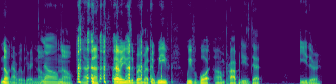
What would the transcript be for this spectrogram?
No, not really. Right? No, No. no, not that. we haven't used the BRRRR method. We've we've bought um, properties that either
